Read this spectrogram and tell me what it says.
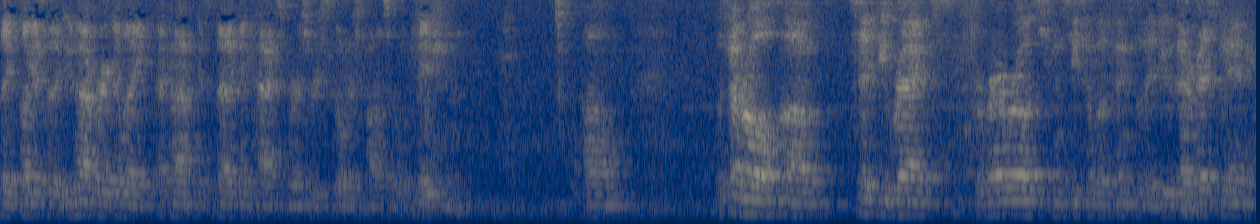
they, like I said, they do not regulate economic aesthetic impacts, emergency spill response or location. Um, The federal uh, safety regs for railroads, you can see some of the things that they do there. Basically, anything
